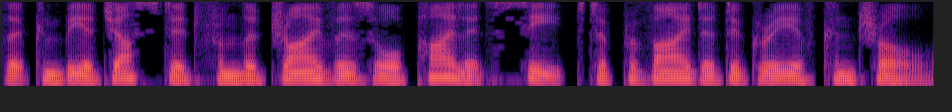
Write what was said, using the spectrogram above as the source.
that can be adjusted from the driver's or pilot's seat to provide a degree of control.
